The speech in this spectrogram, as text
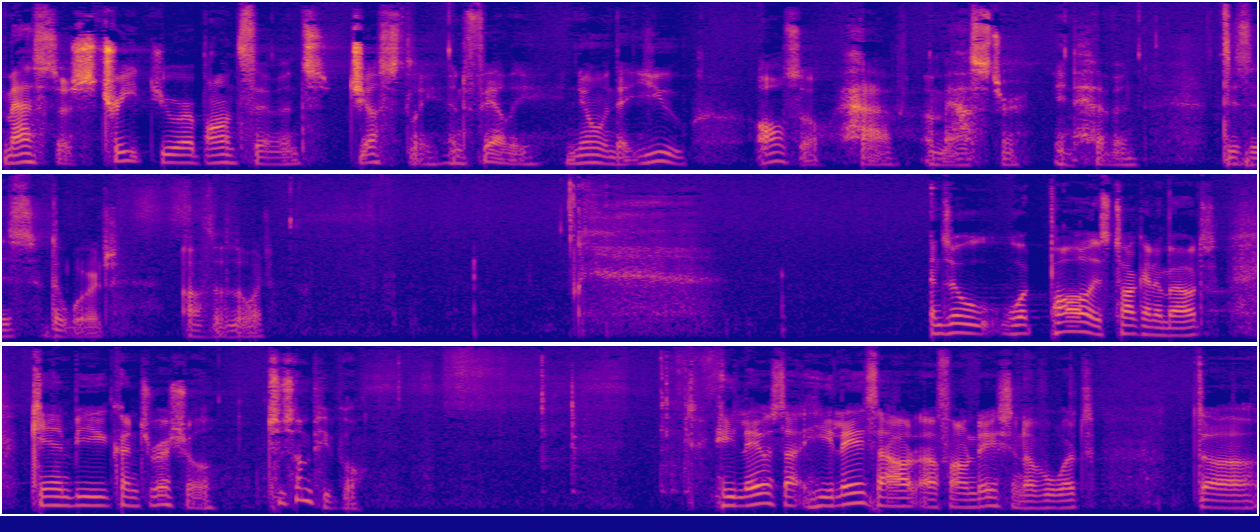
Masters, treat your bondservants justly and fairly, knowing that you also have a master in heaven. This is the word of the Lord. And so, what Paul is talking about can be controversial to some people he lays out, he lays out a foundation of what the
